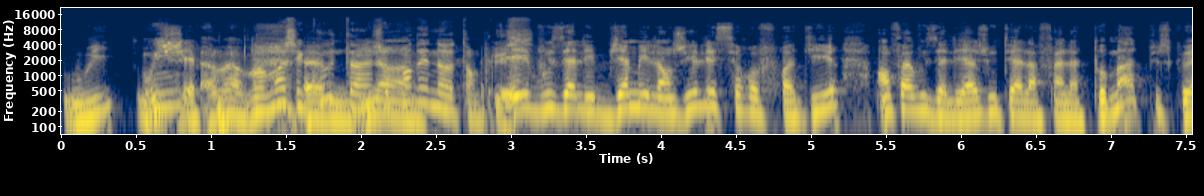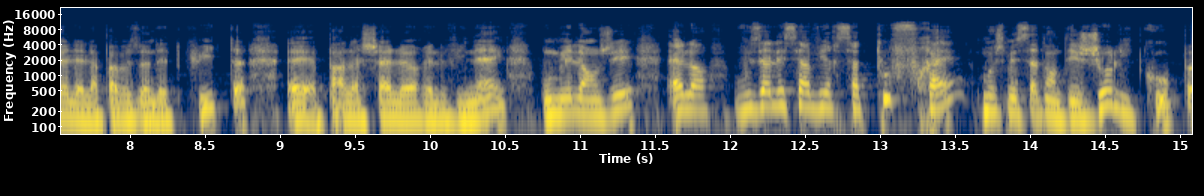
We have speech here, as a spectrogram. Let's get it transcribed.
oui, oui, oui, chef. Ah bah, moi, j'écoute, euh, hein, je prends des notes en plus. Et vous allez bien mélanger, laisser refroidir. Enfin, vous allez ajouter à la fin la tomate, puisque elle, n'a pas besoin d'être cuite euh, par la chaleur et le vinaigre. Vous mélangez. Alors, vous allez servir ça tout frais. Moi, je mets ça dans des jolies coupes.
